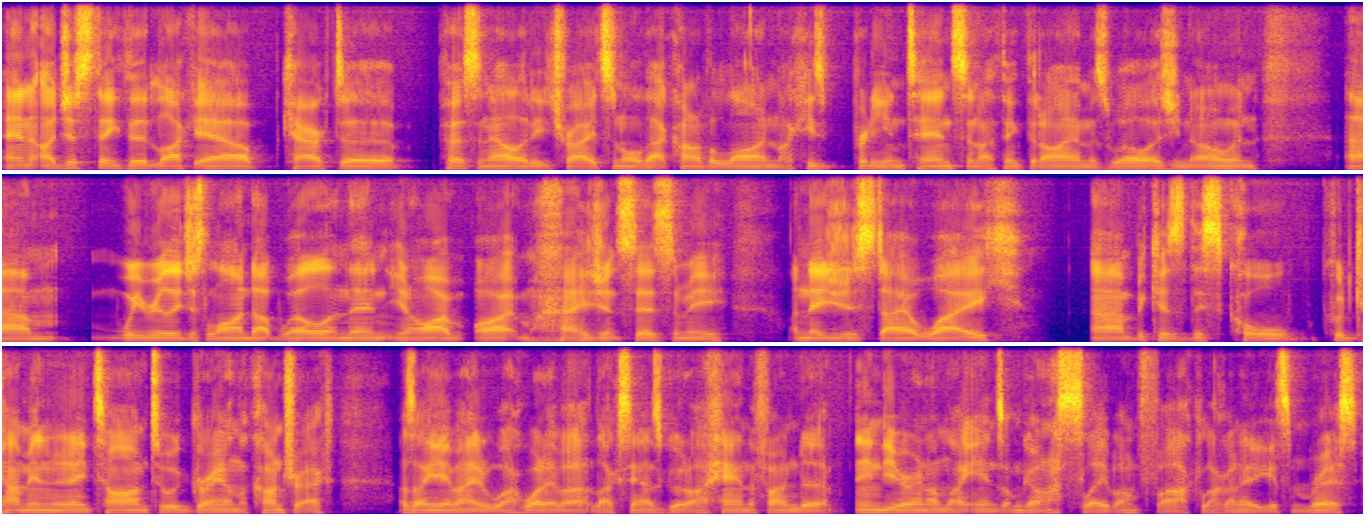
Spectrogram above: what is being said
and I just think that like our character, personality traits, and all that kind of align. Like he's pretty intense, and I think that I am as well, as you know, and we really just lined up well. And then, you know, I, I my agent says to me, I need you to stay awake um, because this call could come in at any time to agree on the contract. I was like, yeah, mate, like whatever, like sounds good. I hand the phone to India and I'm like, Ends, I'm going to sleep. I'm fucked. Like I need to get some rest.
